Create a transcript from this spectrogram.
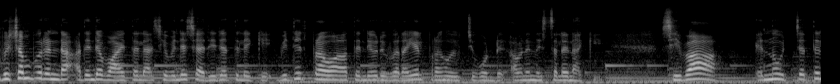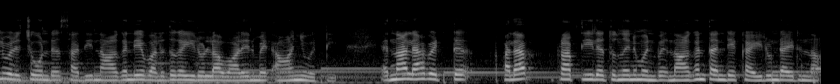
വിഷം പുരണ്ട അതിന്റെ വായ്ത്തല ശിവന്റെ ശരീരത്തിലേക്ക് വിദ്യുത് പ്രവാഹത്തിന്റെ ഒരു വിറയൽ പ്രവഹിച്ചുകൊണ്ട് അവനെ നിശ്ചലനാക്കി. ശിവ എന്ന് ഉച്ചത്തിൽ വിളിച്ചുകൊണ്ട് സതി നാഗന്റെ വലതു കൈയിലുള്ള വാളിന്മേൽ ആഞ്ഞുവെട്ടി എന്നാൽ ആ വെട്ട് ഫലപ്രാപ്തിയിലെത്തുന്നതിന് മുൻപ് നാഗൻ തന്റെ കയ്യിലുണ്ടായിരുന്ന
